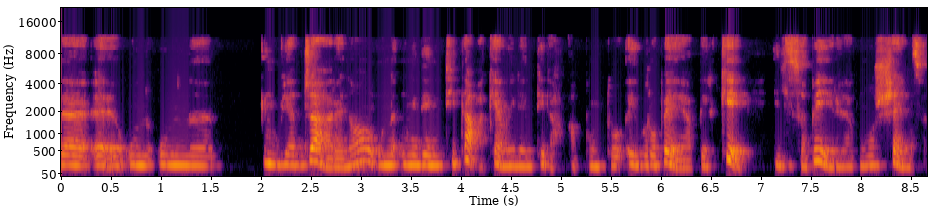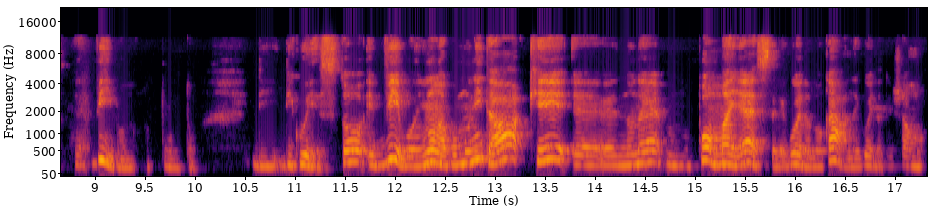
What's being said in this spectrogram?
ehm, un un un viaggiare, no, un un'identità che è un'identità appunto europea, perché il sapere, la conoscenza, eh, vivono appunto di di questo e vivono in una comunità che, ehm, non è può mai essere quella locale, quella diciamo,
